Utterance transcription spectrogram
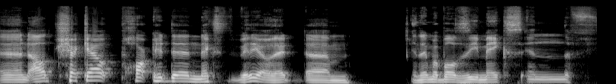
And I'll check out part the next video that um Enigmaballz makes in the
